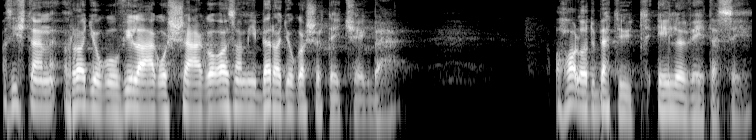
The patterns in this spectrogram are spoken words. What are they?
Az Isten ragyogó világossága az, ami beragyog a sötétségbe. A halott betűt élővé teszi.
